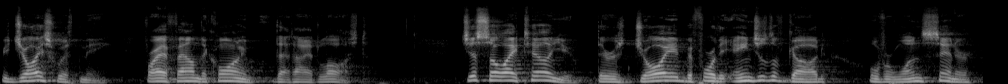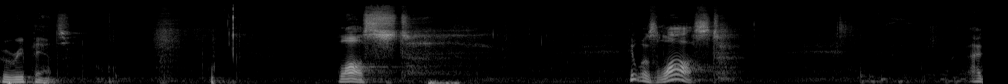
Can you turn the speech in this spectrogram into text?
Rejoice with me, for I have found the coin that I had lost. Just so I tell you, there is joy before the angels of God over one sinner who repents. Lost. It was lost. I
